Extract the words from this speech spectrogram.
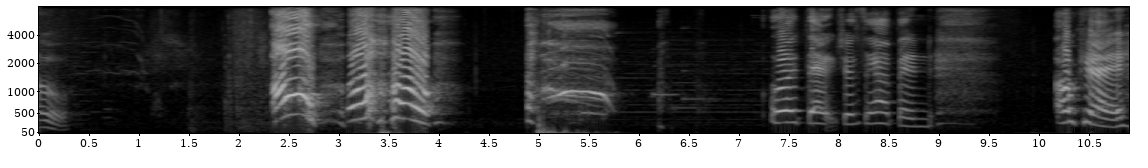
Oh. Oh! Oh! what the heck just happened? Okay.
